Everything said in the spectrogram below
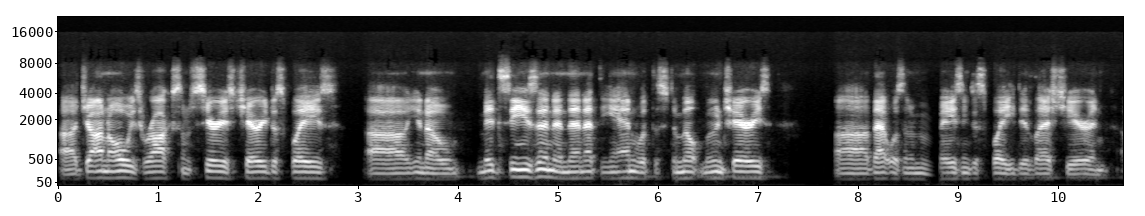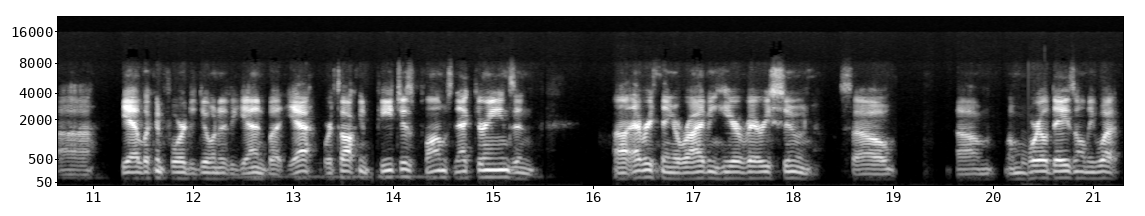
uh, John always rocks some serious cherry displays. Uh, you know, mid-season and then at the end with the Stamilt Moon cherries. Uh, that was an amazing display he did last year, and uh, yeah, looking forward to doing it again. But yeah, we're talking peaches, plums, nectarines, and everything arriving here very soon. So um, Memorial Day is only what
